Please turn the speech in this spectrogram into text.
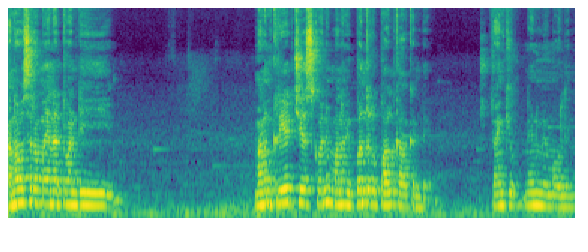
అనవసరమైనటువంటి మనం క్రియేట్ చేసుకొని మనం ఇబ్బందుల పాలు కాకండి. థ్యాంక్ యూ నేను మీ మౌలిని.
